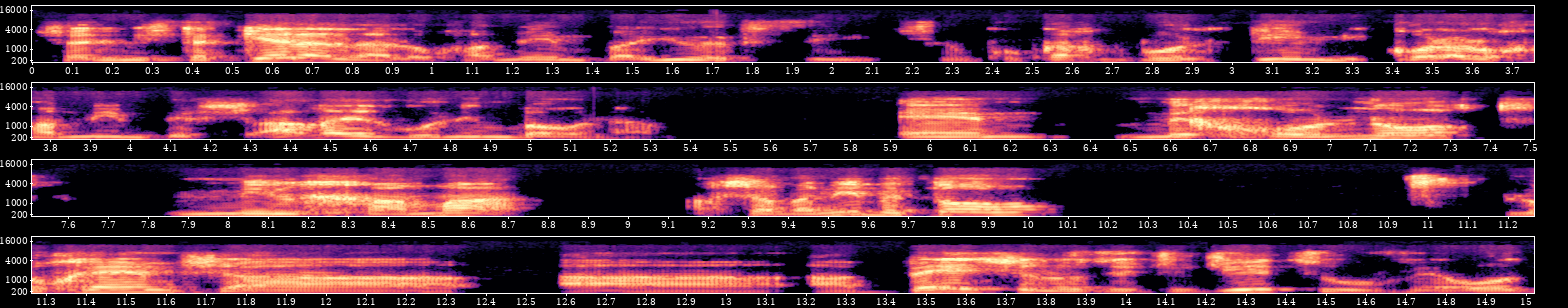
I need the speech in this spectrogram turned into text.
שאני מסתכל על הלוחמים ב-UFC, שהם כל כך בולטים מכל הלוחמים בשאר הארגונים בעולם, הם מכונות מלחמה. עכשיו, אני בתור לוחם שה base שה, שלו זה ג'ו-ג'יצו ועוד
